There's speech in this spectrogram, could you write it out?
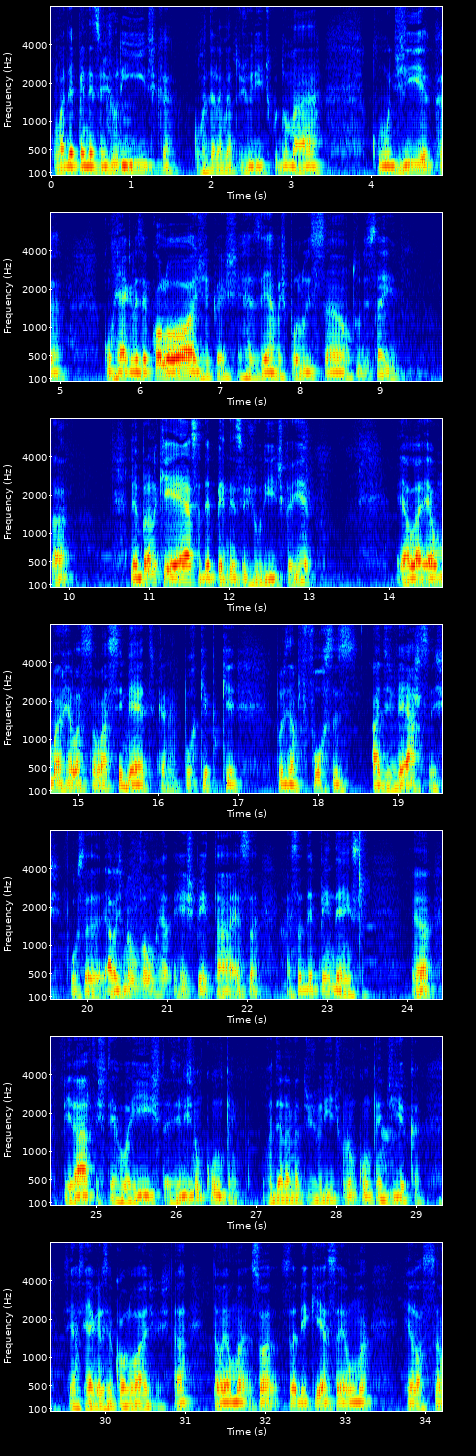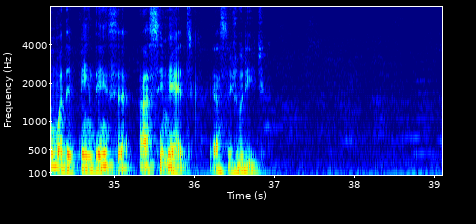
uma dependência jurídica, ordenamento jurídico do mar, com o DICA, com regras ecológicas, reservas, poluição, tudo isso aí, tá? Lembrando que essa dependência jurídica aí, ela é uma relação assimétrica, né? Por quê? Porque, por exemplo, forças adversas, forças, elas não vão respeitar essa, essa dependência, né? Piratas, terroristas, eles não cumprem ordenamento jurídico, não cumprem dica, certo? regras ecológicas, tá? Então é uma só saber que essa é uma relação, uma dependência assimétrica, essa jurídica.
